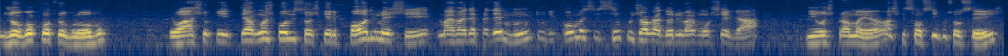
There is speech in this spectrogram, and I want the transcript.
jogou contra o Globo. Eu acho que tem algumas posições que ele pode mexer, mas vai depender muito de como esses cinco jogadores vão chegar de hoje para amanhã. Acho que são cinco ou seis.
